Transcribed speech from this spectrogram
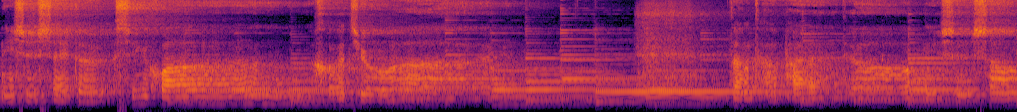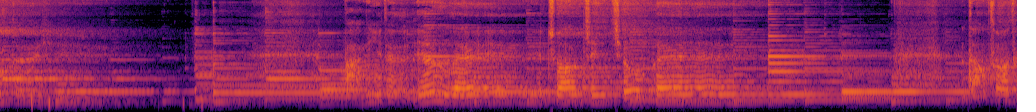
你是谁的新欢和旧爱？当他拍掉你身上的雨，把你的眼泪装进酒杯，当做他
